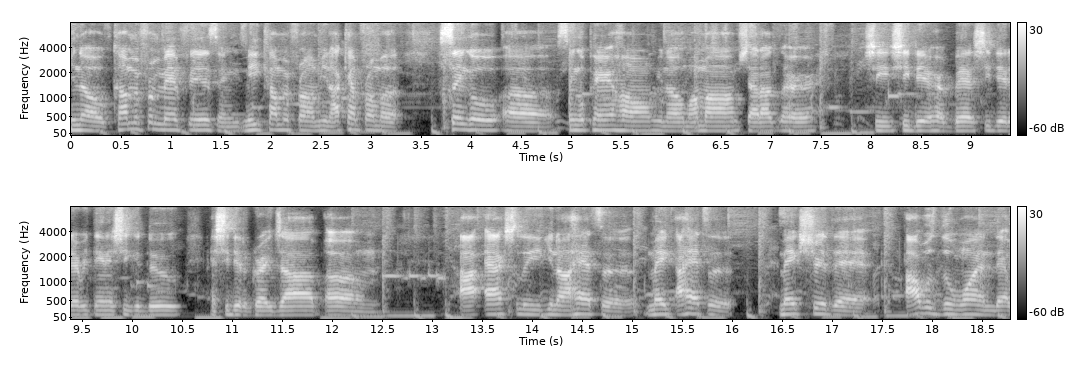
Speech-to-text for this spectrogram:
you know, coming from Memphis and me coming from, you know, I come from a single uh single parent home, you know, my mom, shout out to her. She she did her best. She did everything that she could do and she did a great job. Um I actually, you know, I had to make I had to make sure that I was the one that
